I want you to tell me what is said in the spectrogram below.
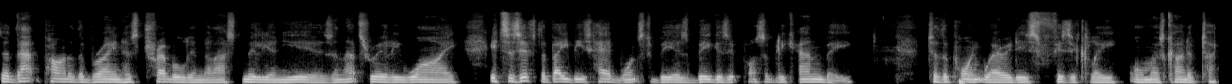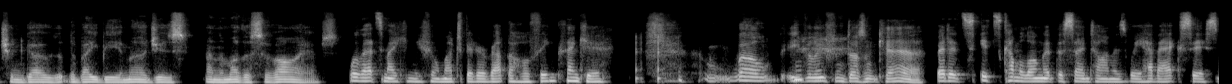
that that part of the brain has trebled in the last million years. And that's really why it's as if the baby's head wants to be as big as it possibly can be to the point where it is physically almost kind of touch and go that the baby emerges and the mother survives. Well, that's making me feel much better about the whole thing. Thank you well evolution doesn't care. But it's it's come along at the same time as we have access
